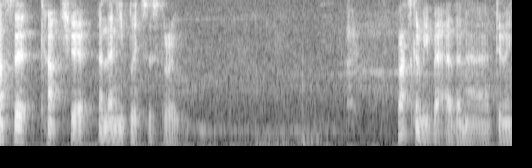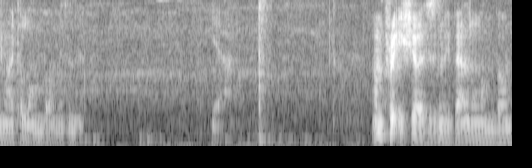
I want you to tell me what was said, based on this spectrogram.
Pass it, catch it, and then he blitzes through. That's going to be better than uh, doing like a long bomb, isn't it? Yeah. I'm pretty sure this is going to be better than a long bomb.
